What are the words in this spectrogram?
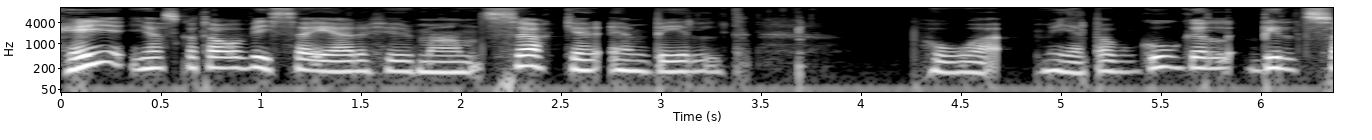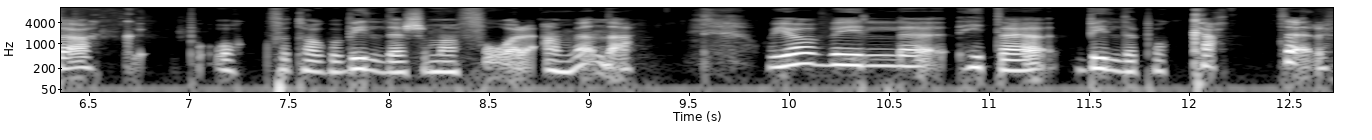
Hej, jag ska ta och visa er hur man söker en bild på, med hjälp av Google bildsök och få tag på bilder som man får använda. Och jag vill eh, hitta bilder på katter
